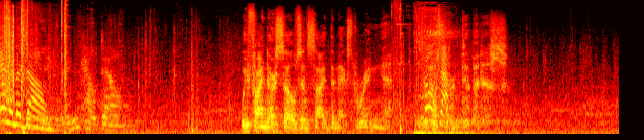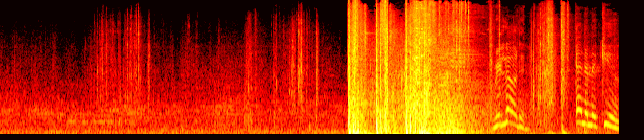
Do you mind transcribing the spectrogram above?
Enemy down. Countdown. We find ourselves inside the next ring. Contact. serendipitous. Reloading. Enemy killed.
